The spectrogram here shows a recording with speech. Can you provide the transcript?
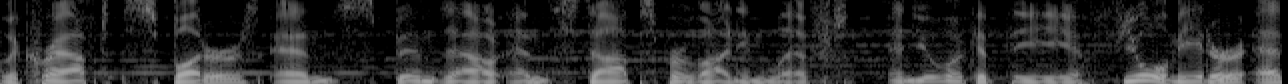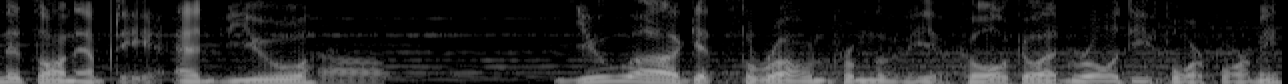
the craft sputters and spins out and stops providing lift. And you look at the fuel meter and it's on empty. And you Oh, you uh, get thrown from the vehicle. Go ahead and roll a d4 for me.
